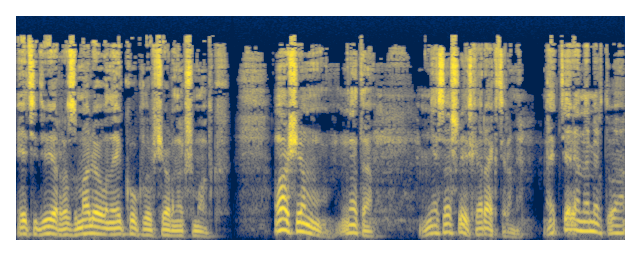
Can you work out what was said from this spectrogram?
эти две размалеванные куклы в черных шмотках. В общем, это, не сошлись характерами. А теперь она мертва.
